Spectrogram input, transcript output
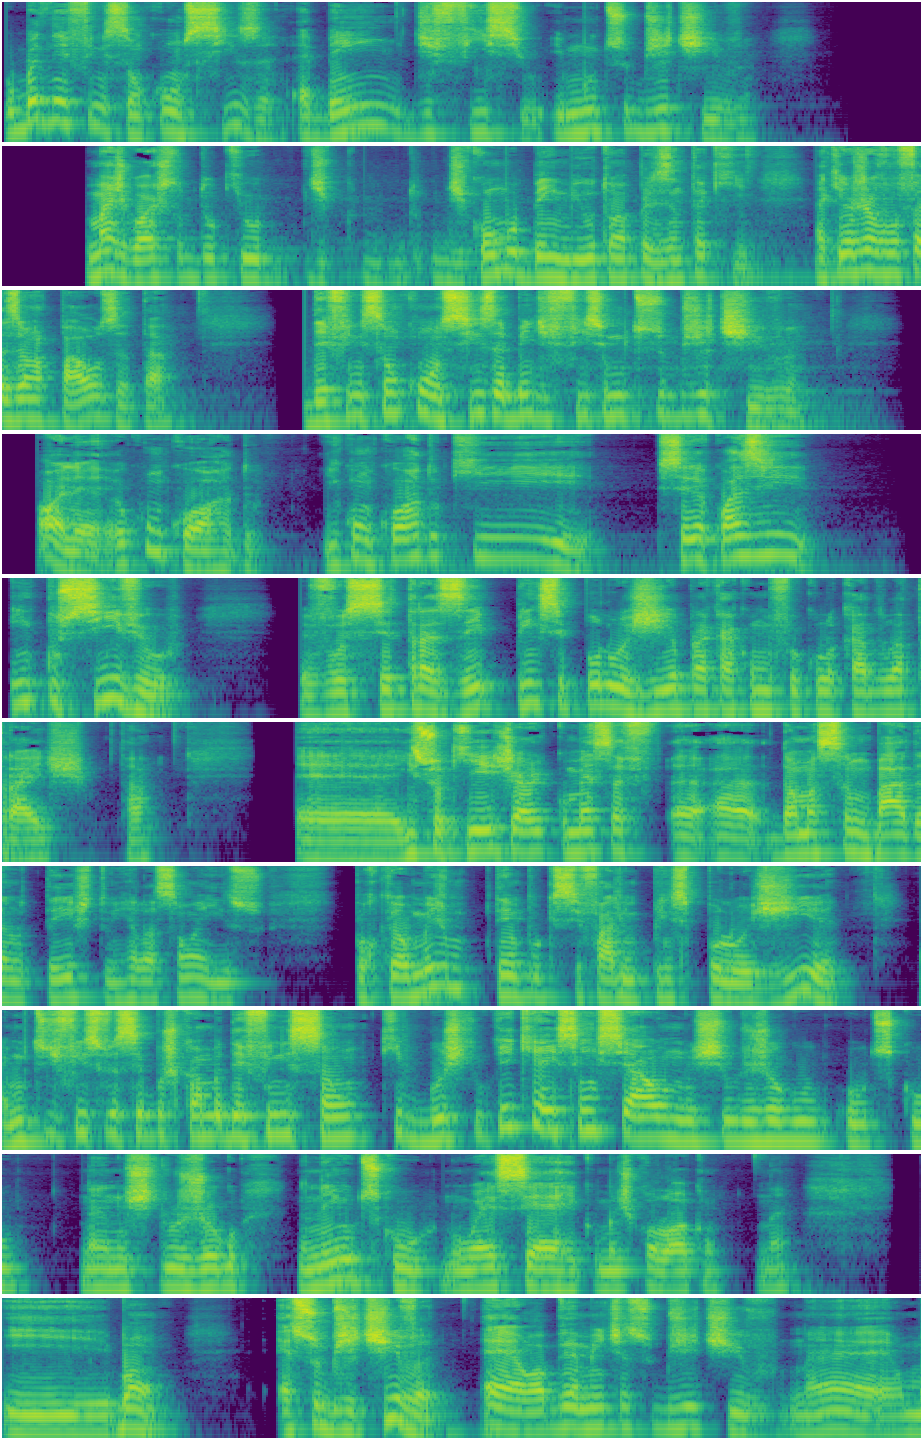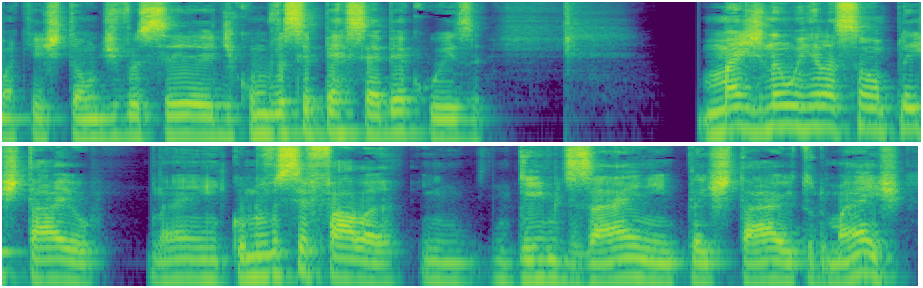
Uma definição concisa é bem difícil e muito subjetiva. Mas gosto do que o, de, de como o Ben Milton apresenta aqui. Aqui eu já vou fazer uma pausa, tá? Definição concisa é bem difícil muito subjetiva. Olha, eu concordo. E concordo que seria quase impossível você trazer principologia para cá, como foi colocado lá atrás, tá? É, isso aqui já começa a, a, dar uma sambada no texto em relação a isso. Porque ao mesmo tempo que se fala em principologia, é muito difícil você buscar uma definição que busque o que, é essencial no estilo de jogo old school, né? no estilo de jogo, nem old school, no SR, como eles colocam. Né? E, bom, é subjetiva? É, obviamente é subjetivo, né? É uma questão de você, de como você percebe a coisa. Mas não em relação ao playstyle, né? E quando você fala em game design, em playstyle e tudo mais,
